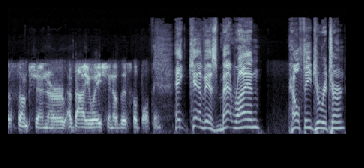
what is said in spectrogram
assumption or evaluation of this football team. Hey, Kev, is Matt Ryan healthy to return?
